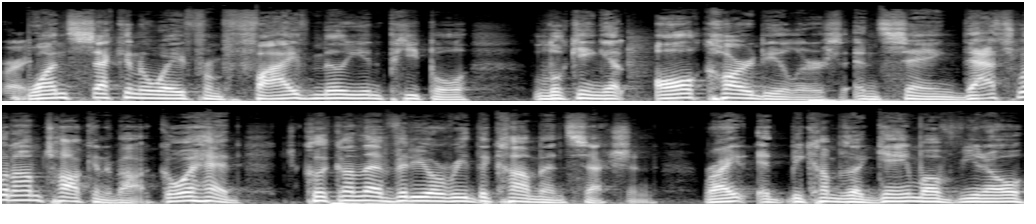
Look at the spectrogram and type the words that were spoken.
right. one second away from 5 million people looking at all car dealers and saying, that's what I'm talking about. Go ahead, click on that video, read the comments section, right? It becomes a game of, you know,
